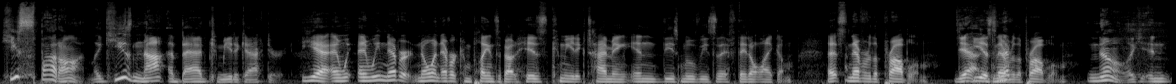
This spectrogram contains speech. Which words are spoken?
he's spot on. Like he is not a bad comedic actor. Yeah, and we and we never, no one ever complains about his comedic timing in these movies if they don't like him. That's never the problem. Yeah, he is never nev- the problem. No, like and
